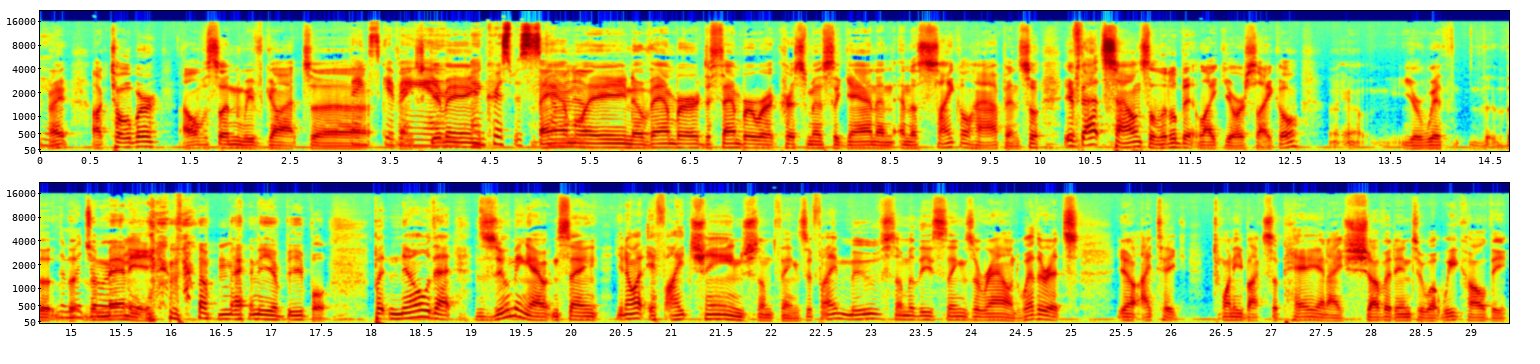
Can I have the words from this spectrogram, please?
Yeah. right? October, all of a sudden we've got uh, Thanksgiving Thanksgiving, and Christmas coming up. family, November, December, we're at Christmas again, and, and the cycle happens. So if that sounds a little bit like your cycle, you know, you're with the, the, the, the many, the many of people. But know that zooming out and saying, you know what, if I change some things, if I move some of these things around, whether it's, you know, I take 20 bucks a pay and I shove it into what we call the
